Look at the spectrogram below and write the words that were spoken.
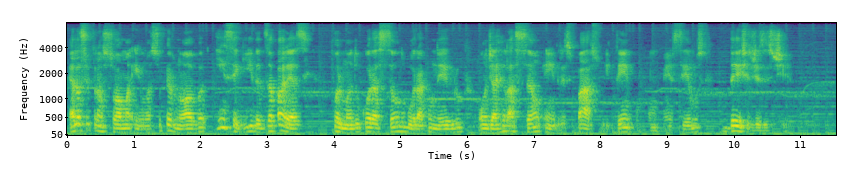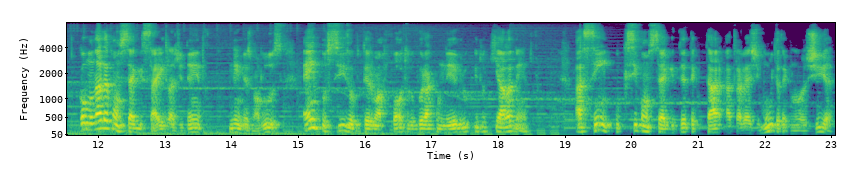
ela se transforma em uma supernova e em seguida desaparece, formando o coração do buraco negro, onde a relação entre espaço e tempo, como conhecemos, deixa de existir. Como nada consegue sair lá de dentro, nem mesmo a luz, é impossível obter uma foto do buraco negro e do que há lá dentro. Assim, o que se consegue detectar através de muita tecnologia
